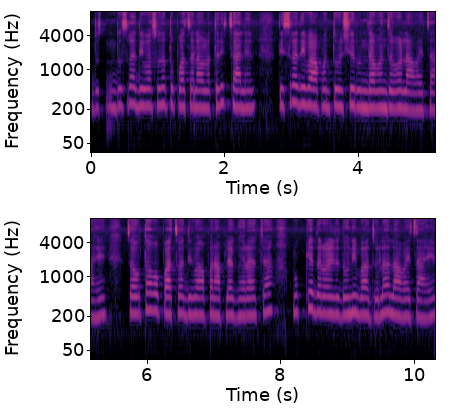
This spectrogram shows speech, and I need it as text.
दुस दुसरा दिवासुद्धा तुपाचा लावला तरी चालेल. तिसरा दिवा आपण तुळशी वृंदावनजवळ लावायचा आहे. चौथा व पाचवा दिवा आपण आपल्या घराच्या मुख्य दरवाजाच्या दोन्ही बाजूला लावायचा आहे.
